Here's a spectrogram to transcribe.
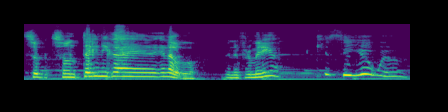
¿Son, son técnicas en, en algo? ¿En enfermería? ¿Qué sé yo, weón?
